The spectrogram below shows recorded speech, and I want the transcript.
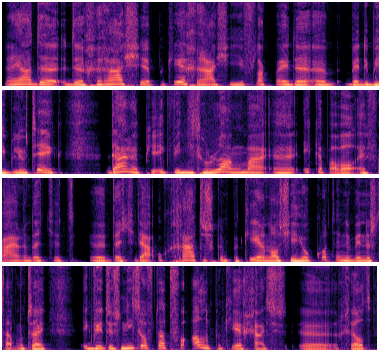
Nou ja, de, de garage, parkeergarage hier vlak bij de, eh, bij de bibliotheek. Daar heb je, ik weet niet hoe lang, maar eh, ik heb al wel ervaren dat je, eh, dat je daar ook gratis kunt parkeren als je heel kort in de binnenstad moet zijn. Ik weet dus niet of dat voor alle parkeergarages geldt,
